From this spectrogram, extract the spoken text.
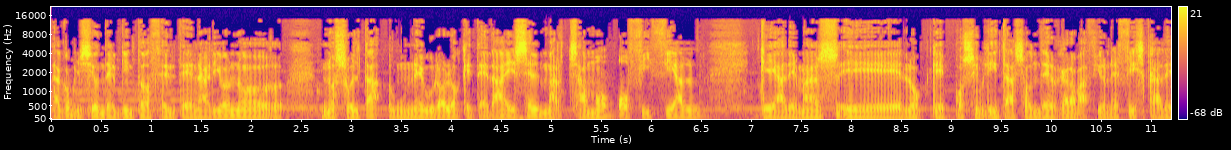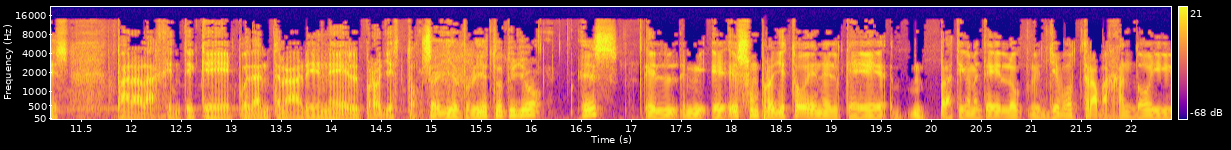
la comisión del quinto centenario no, no suelta un euro. Lo que te da es el marchamo oficial que además eh, lo que posibilita son desgrabaciones fiscales para la gente que pueda entrar en el proyecto. O sea, y el proyecto tuyo es el, es un proyecto en el que prácticamente lo llevo trabajando y,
